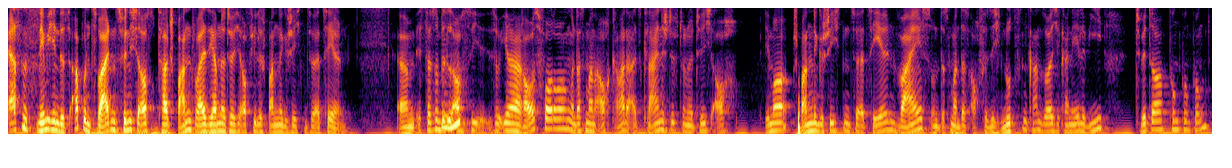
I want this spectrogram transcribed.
erstens nehme ich Ihnen das ab und zweitens finde ich das auch total spannend, weil Sie haben natürlich auch viele spannende Geschichten zu erzählen. Ähm, ist das so ein bisschen mhm. auch so Ihre Herausforderung und dass man auch gerade als kleine Stiftung natürlich auch immer spannende Geschichten zu erzählen weiß und dass man das auch für sich nutzen kann, solche Kanäle wie Twitter, Punkt, Punkt, Punkt?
